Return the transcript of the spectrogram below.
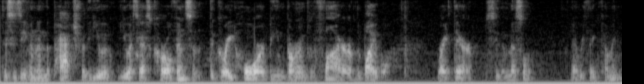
This is even in the patch for the U USS Carl Vinson, the great whore being burned with fire of the Bible. Right there. See the missile everything coming?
